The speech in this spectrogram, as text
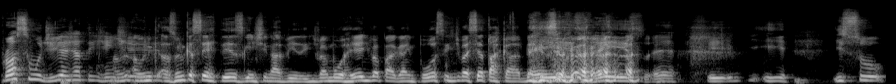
próximo dia já tem gente. a única- as únicas certezas que a gente tem na vida, a gente vai morrer, a gente vai pagar imposto e a gente vai ser atacado. É isso, é isso. É. E, e- isso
